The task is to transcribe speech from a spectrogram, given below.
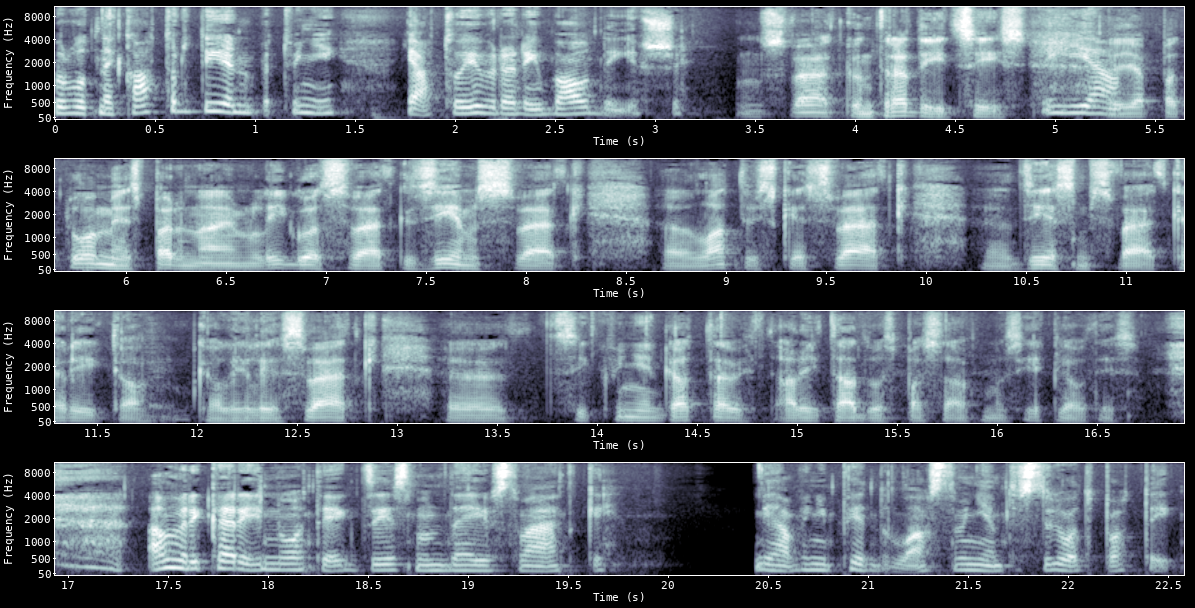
Varbūt ne katru dienu, bet viņi jā, to jau ir arī baudījuši un svētki un tradīcijas. Jā. Ja par to mēs parunājam, Līgos svētki, Ziemassvētki, Latviskie svētki, dziesmu svētki, arī kā, kā lielie svētki cik viņi ir gatavi arī tādos pasākumos iekļauties. Amerikā arī notiek dziesmu un dēļu svētki. Jā, viņi piedalās, viņiem tas ļoti patīk.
